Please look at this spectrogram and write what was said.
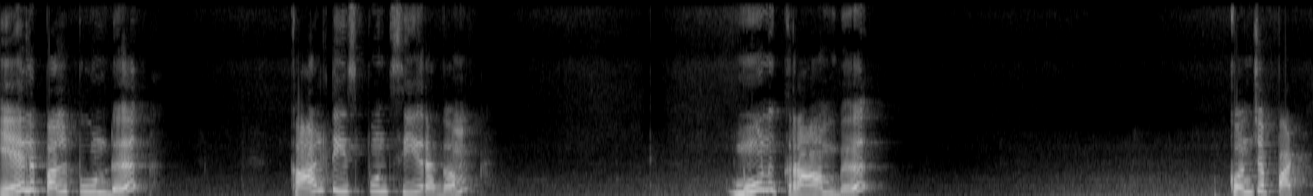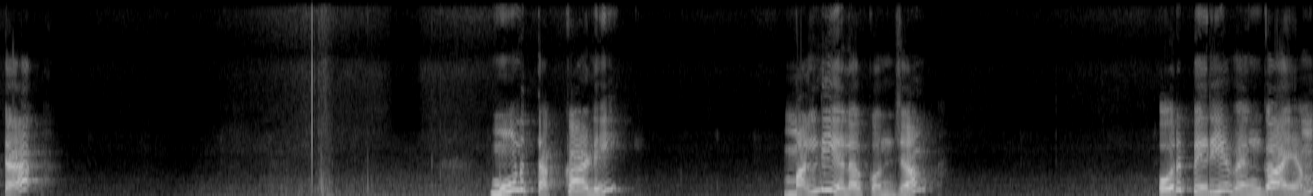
ஏழு பல் பூண்டு கால் டீஸ்பூன் சீரகம் மூணு கிராம்பு கொஞ்சம் பட்டை மூணு தக்காளி மல்லி இலை கொஞ்சம் ஒரு பெரிய வெங்காயம்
